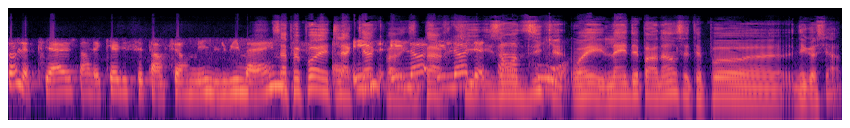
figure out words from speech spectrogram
ça le piège dans lequel il s'est enfermé lui-même. Ça peut pas être la Euh, et- CAQ, par et là- par et là, ils ont dit que ouais, l'indépendance n'était pas euh, négociable.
